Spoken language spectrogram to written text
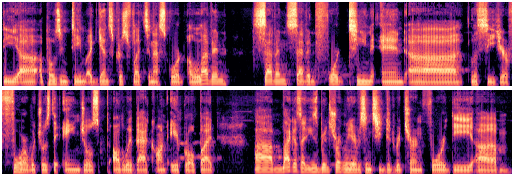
the uh, opposing team against Chris Flexen has scored 11 7 7 14 and uh let's see here 4 which was the angels all the way back on april but um like i said he's been struggling ever since he did return for the um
